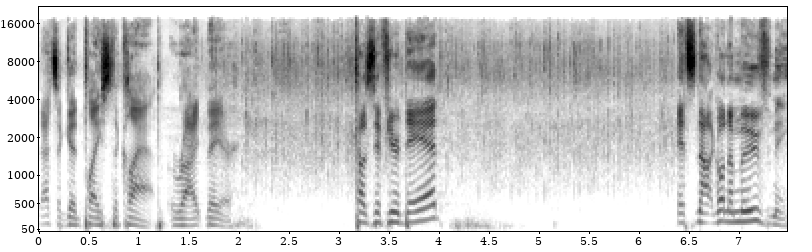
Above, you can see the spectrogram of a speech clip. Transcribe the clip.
That's a good place to clap right there. Because if you're dead, it's not going to move me,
